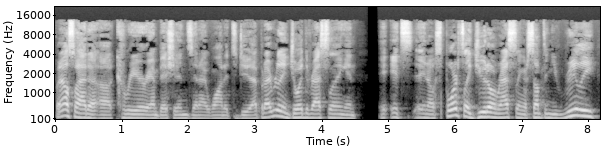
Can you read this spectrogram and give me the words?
but I also had a, a career ambitions and I wanted to do that. But I really enjoyed the wrestling, and it, it's you know sports like judo and wrestling are something you really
